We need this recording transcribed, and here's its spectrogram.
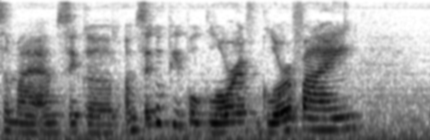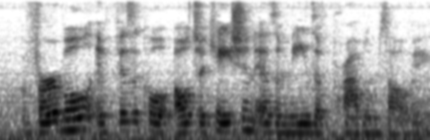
to my i'm sick of i'm sick of people glorif- glorifying verbal and physical altercation as a means of problem solving.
